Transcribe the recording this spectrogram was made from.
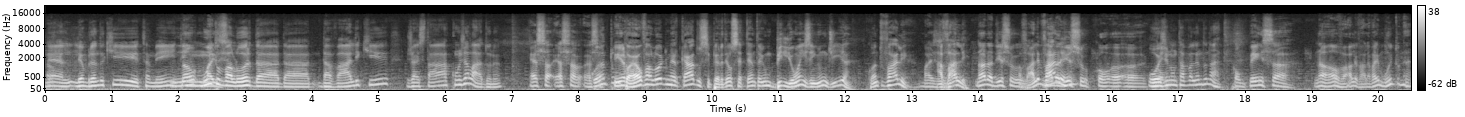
né? Lembrando que também Não, tem muito mas- valor da, da, da Vale que já está congelado, né? Essa, essa, essa Quanto, perda- qual é o valor de mercado se perdeu 71 bilhões em um dia? Quanto vale? Mas a Vale? na- Nada disso. A Vale Nada vale. disso. com- ah, ah, Hoje com- não está valendo nada. Compensa. Não, vale, vale, vale muito, né?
